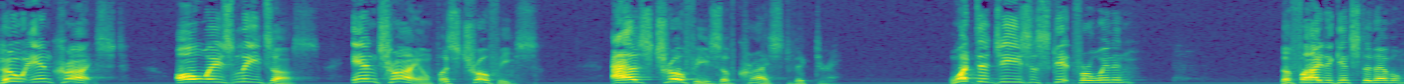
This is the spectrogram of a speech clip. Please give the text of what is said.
who in Christ always leads us in triumph as trophies as trophies of Christ's victory. What did Jesus get for winning? The fight against the devil,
